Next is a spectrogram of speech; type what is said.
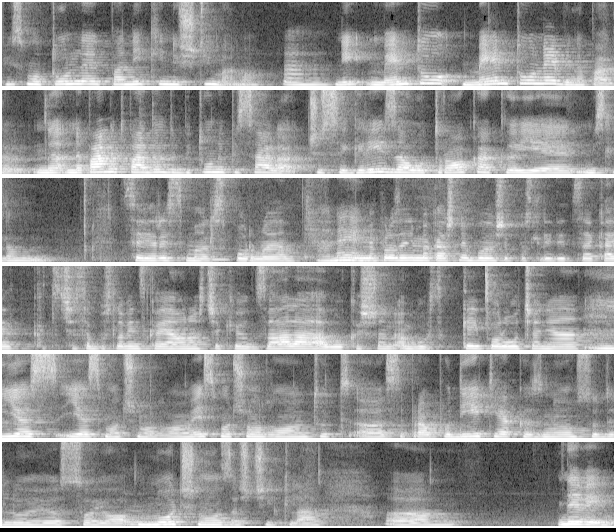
pismo tole, pa nekaj ne štima. No. Uh Mhm. -huh. ne, Meni to, men to ne bi napadlo. Na, na pamet padlo, da bi to napisala. Če se gre za otroka, ki je, mislim, Se je res malo sporno. Ja. Me prav zanima, kakšne bojo še posledice, kaj, če se bo slovenska javnost še kaj odzvala, ali bo, kakšen, ali bo kaj poročanja. Jaz, jaz močno dvomim, jaz močno dvomim. Tudi uh, se pravi, podjetja, ki z njo sodelujejo, so jo mm. močno zaščitila. Um, ne vem,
